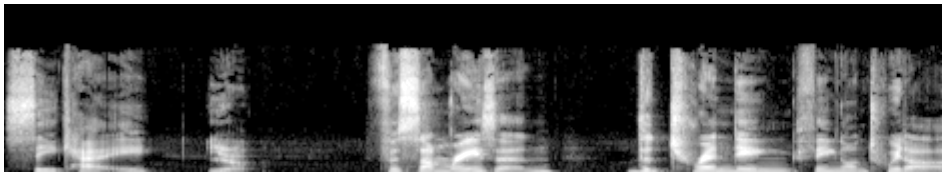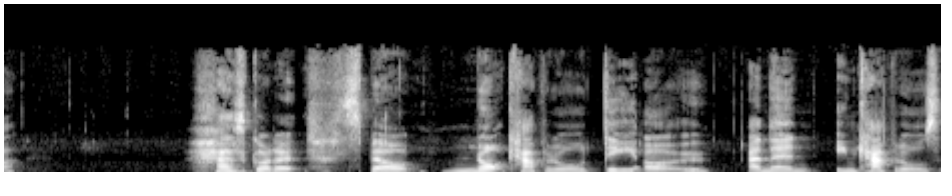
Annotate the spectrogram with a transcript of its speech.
C K. yeah, For some reason, the trending thing on Twitter has got it spelled not capital D O and then in capitals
